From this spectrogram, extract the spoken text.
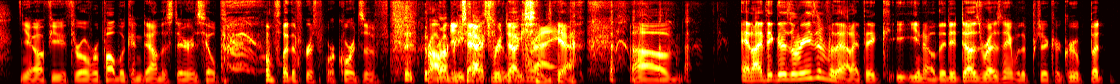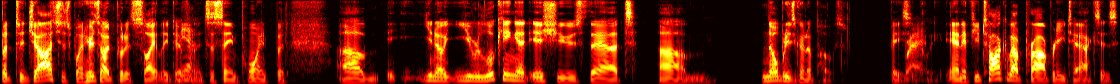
you know, if you throw a Republican down the stairs, he'll he'll play the first four chords of property, Property tax, tax reduction. relief. Yeah. Um, and I think there's a reason for that. I think you know that it does resonate with a particular group. But but to Josh's point, here's how I'd put it slightly different. Yeah. It's the same point, but um, you know you're looking at issues that um, nobody's going to oppose, basically. And if you talk about property taxes,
